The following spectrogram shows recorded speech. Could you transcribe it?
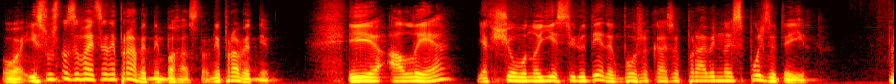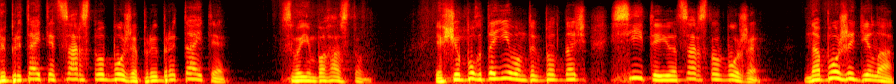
О, Ісус називає це неправедним багатством, неправедним. І, але, якщо воно є у людей, так Боже каже, правильно іспользуйте їх. Приобретайте царство Боже, приобретайте своїм багатством. Якщо Бог дає вам, так сійте його царство Боже на Божі діла,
